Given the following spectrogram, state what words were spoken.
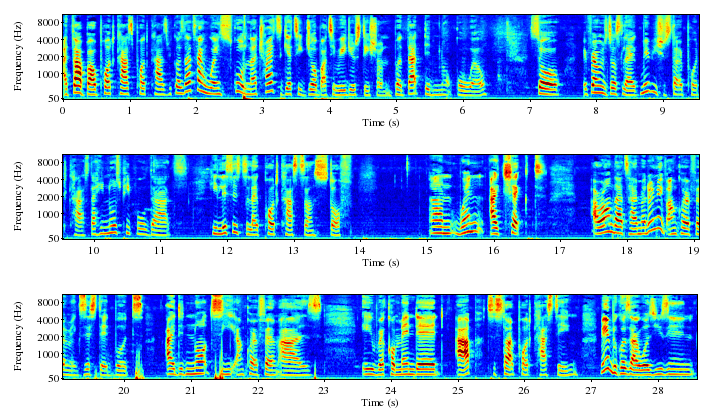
I thought about podcast, podcast, because that time we're in school and I tried to get a job at a radio station, but that did not go well. So a friend was just like, maybe you should start a podcast. That he knows people that he listens to like podcasts and stuff. And when I checked around that time, I don't know if Anchor FM existed, but I did not see Anchor FM as a recommended app to start podcasting. Maybe because I was using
